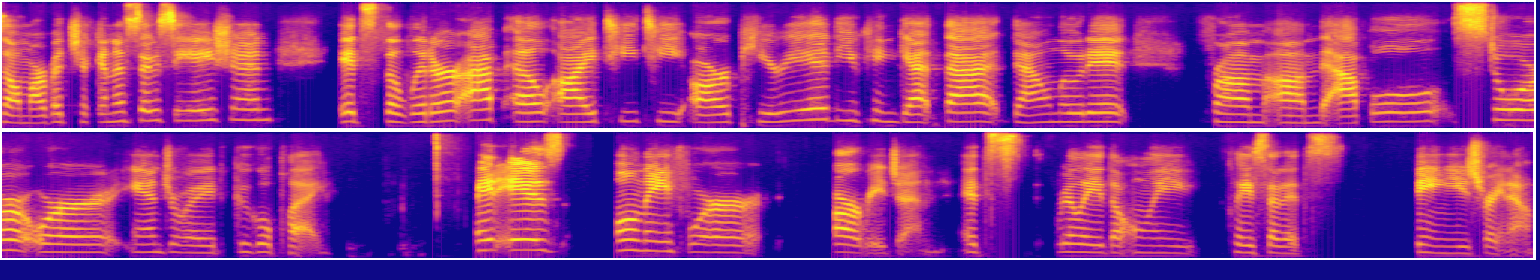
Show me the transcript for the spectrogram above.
Delmarva Chicken Association. It's the Litter app, L-I-T-T-R period. You can get that, download it from um, the Apple store or Android Google Play. It is only for our region. It's really the only place that it's being used right now.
